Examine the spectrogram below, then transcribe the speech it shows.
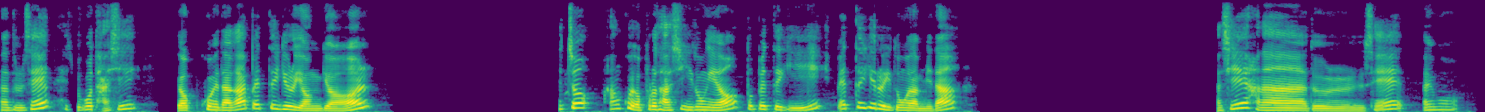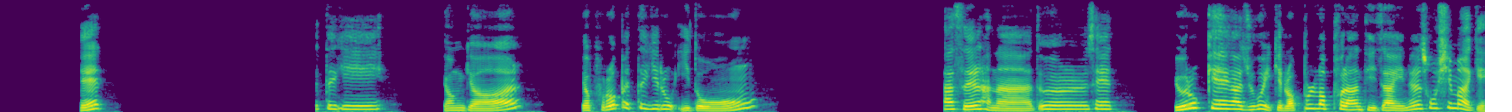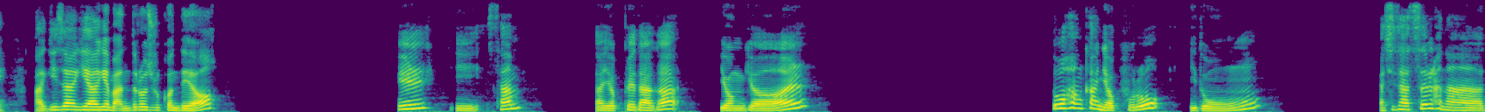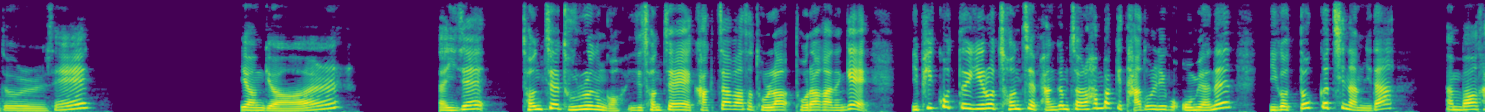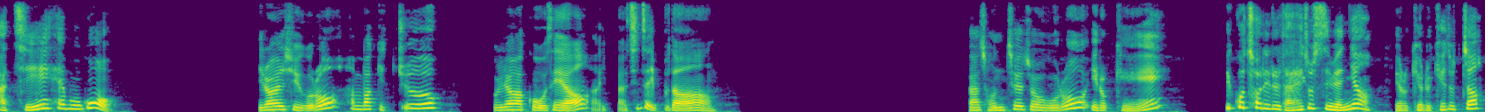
하나, 둘, 셋 해주고 다시 옆 코에다가 빼뜨기로 연결. 했죠? 한 코 옆으로 다시 이동해요. 또 빼뜨기. 빼뜨기로 이동을 합니다. 다시 하나, 둘, 셋. 아이고. 셋. 빼뜨기. 연결. 옆으로 빼뜨기로 이동. 사슬 하나, 둘, 셋. 요렇게 해가지고 이렇게 러플러플한 디자인을 소심하게 아기자기하게 만들어 줄 건데요. 1, 2, 3. 자, 옆에다가 연결. 또 한 칸 옆으로 이동. 다시 사슬 하나, 둘, 셋. 연결. 자, 이제 전체 두르는 거. 이제 전체 각 잡아서 돌아, 돌아가는 게 이 피코뜨기로 전체 방금처럼 한 바퀴 다 돌리고 오면은 이것도 끝이 납니다. 한번 같이 해보고 이런 식으로 한 바퀴 쭉 돌려갖고 오세요. 아. 진짜 이쁘다. 자, 전체적으로 이렇게 피코 처리를 다 해줬으면요. 이렇게 이렇게 해줬죠?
